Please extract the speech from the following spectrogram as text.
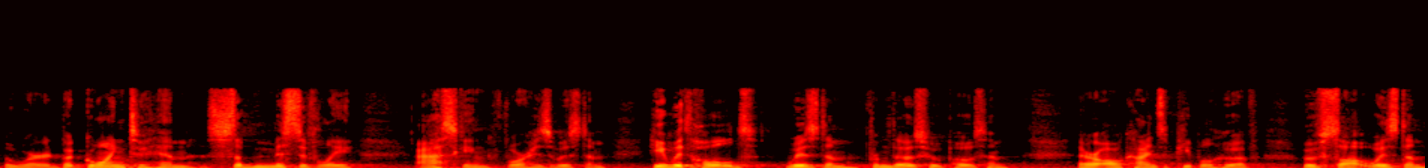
the word, but going to Him submissively, asking for His wisdom. He withholds wisdom from those who oppose Him. There are all kinds of people who have who have sought wisdom,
